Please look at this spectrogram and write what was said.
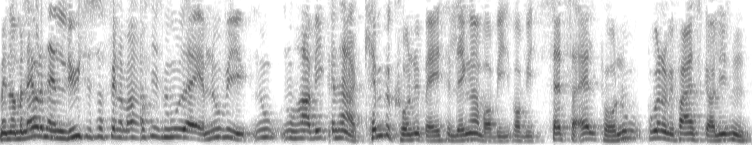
men når man laver den analyse, så finder man også ligesom ud af, at nu, vi, nu, nu har vi ikke den her kæmpe kundebase længere, hvor vi, hvor vi satser alt på. Nu begynder vi faktisk at ligesom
